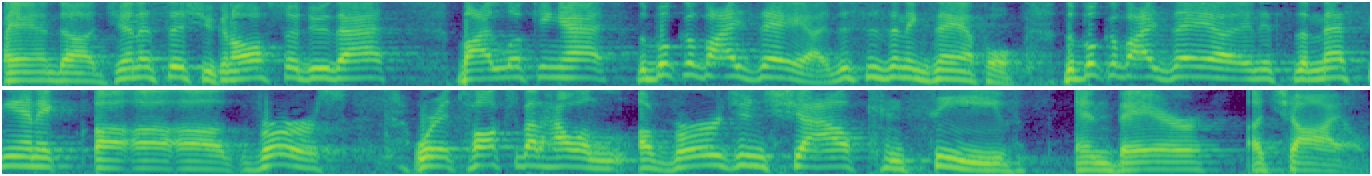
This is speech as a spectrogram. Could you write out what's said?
and uh, Genesis. You can also do that by looking at the book of Isaiah. This is an example. The book of Isaiah, and it's the messianic uh, uh, uh verse where it talks about how a, a virgin shall conceive and bear a child.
